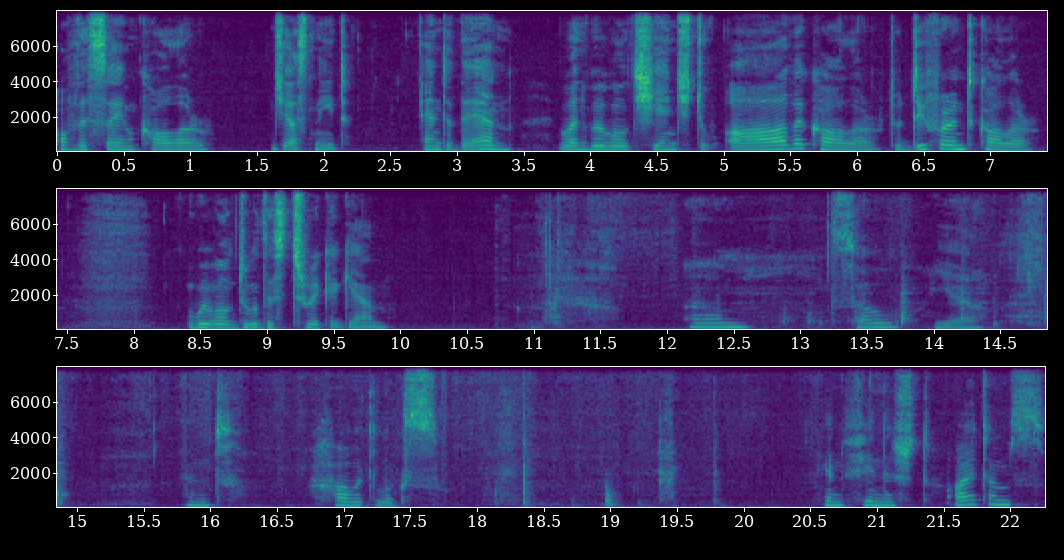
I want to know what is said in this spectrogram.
of the same color just knit and then when we will change to other color to different color we will do this trick again. Um, so yeah. And how it looks in finished items.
